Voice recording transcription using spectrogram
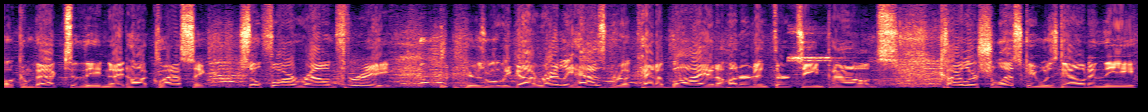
Welcome back to the Nighthawk Classic. So far, round three. Here's what we got. Riley Hasbrook had a bye at 113 pounds. Kyler Shaleski was down in the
